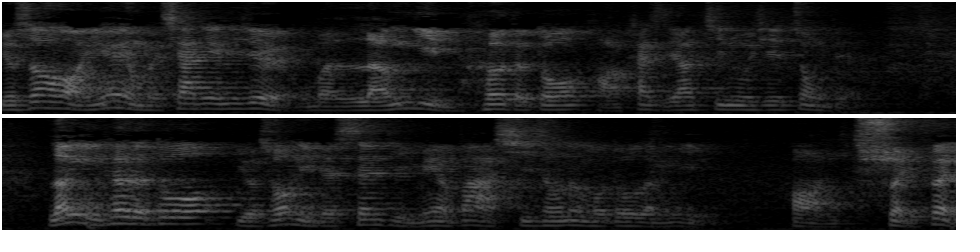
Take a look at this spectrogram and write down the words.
有时候啊，因为我们夏天热，我们冷饮喝得多，好，开始要进入一些重点。冷饮喝得多，有时候你的身体没有办法吸收那么多冷饮啊水分，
